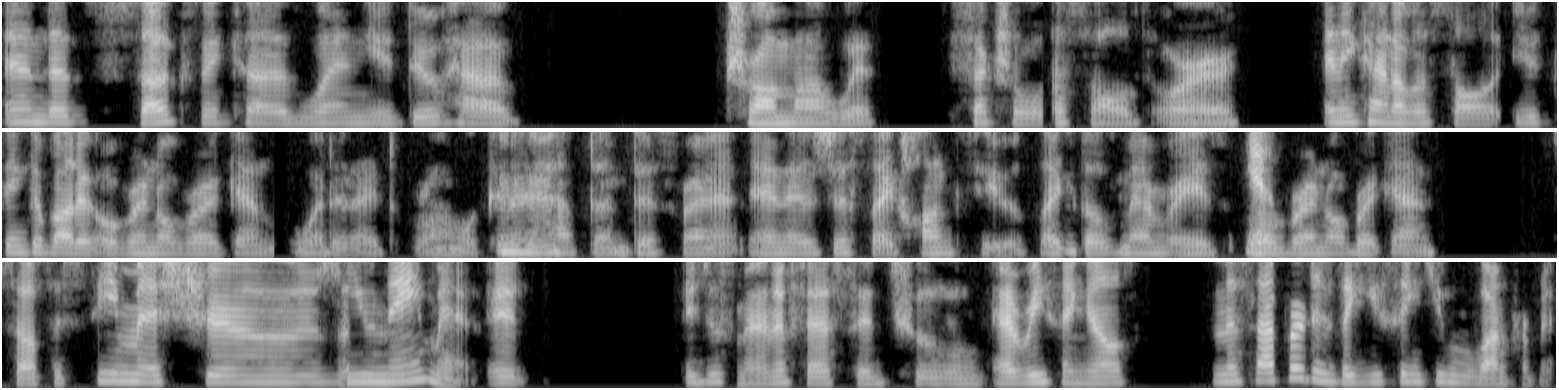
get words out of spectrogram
And it sucks because when you do have trauma with sexual assault or any kind of assault, you think about it over and over again. What did I do wrong? What could mm-hmm. I have done different? And it just like haunts you, like mm-hmm. those memories yeah. over and over again. Self esteem issues, you name it. It it just manifests into everything else. And the sad part is that you think you move on from it.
